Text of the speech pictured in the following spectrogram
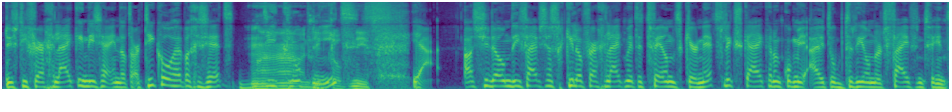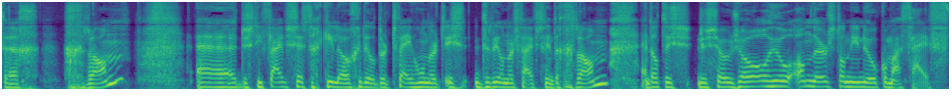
Dus die vergelijking die zij in dat artikel hebben gezet, die Ah, klopt die niet. klopt niet. Ja, als je dan die 65 kilo vergelijkt met de 200 keer Netflix kijken, dan kom je uit op 325 gram. Eh, dus die 65 kilo gedeeld door 200 is 325 gram. En dat is dus sowieso al heel anders dan die 0,5.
